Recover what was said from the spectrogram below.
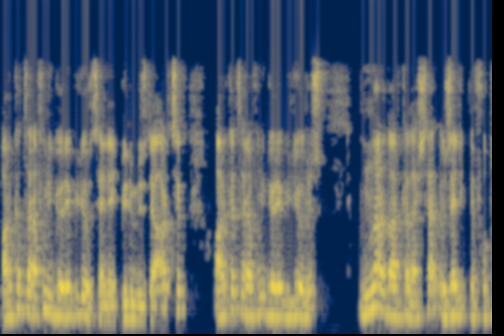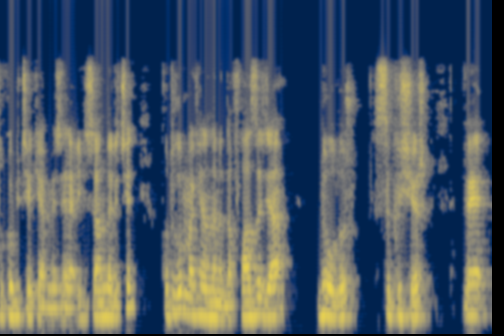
arka tarafını görebiliyoruz hele günümüzde artık. Arka tarafını görebiliyoruz. Bunlar da arkadaşlar özellikle fotokopi çeken mesela insanlar için fotokopi makinelerinde fazlaca ne olur? Sıkışır ve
